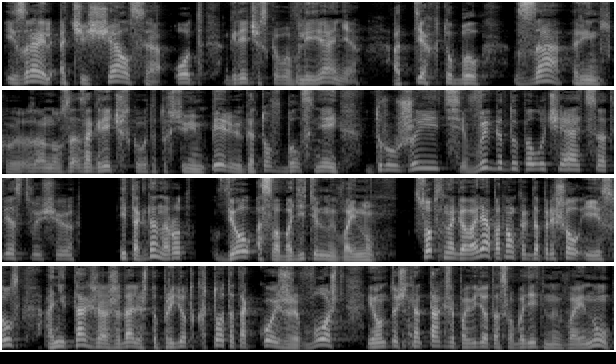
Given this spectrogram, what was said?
Израиль очищался от греческого влияния, от тех, кто был за римскую, ну, за, за греческую вот эту всю империю, готов был с ней дружить, выгоду получать соответствующую. И тогда народ вел освободительную войну. Собственно говоря, потом, когда пришел Иисус, они также ожидали, что придет кто-то такой же вождь, и он точно так же поведет освободительную войну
